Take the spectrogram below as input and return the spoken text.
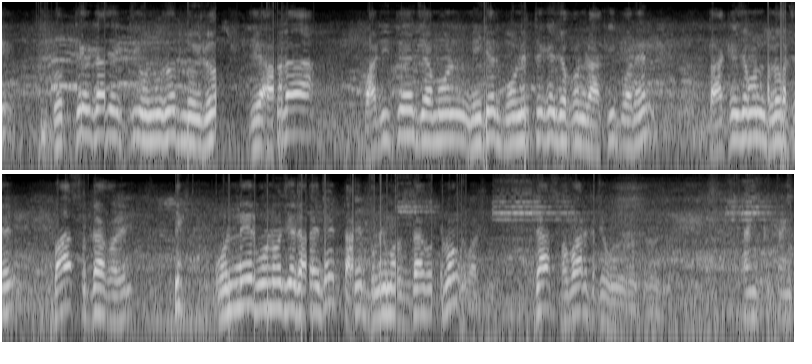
প্রত্যেকের কাছে একটি অনুরোধ রইল যে আমরা বাড়িতে যেমন নিজের বোনের থেকে যখন রাখি করেন তাকে যেমন ভালোবাসেন বা শ্রদ্ধা করেন, ঠিক অন্যের বোনও যে রাখা তাদের বোনের শ্রদ্ধা এবং ভালোবাসেন যা সবার কাছে অনুরোধ রয়েছে থ্যাংক ইউ থ্যাংক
